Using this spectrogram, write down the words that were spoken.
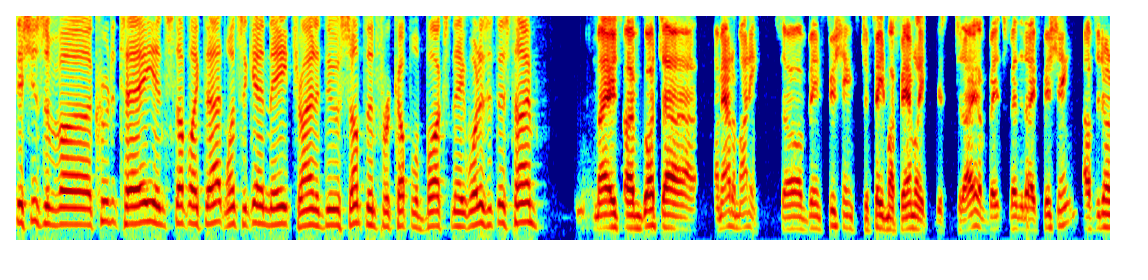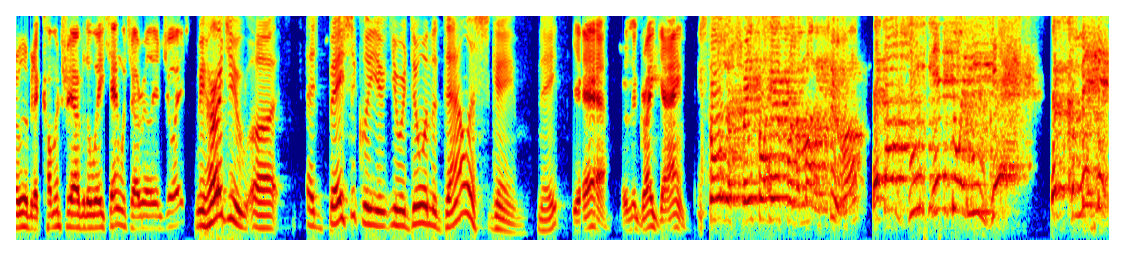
dishes of uh, crudité and stuff like that. Once again, Nate trying to do something for a couple of bucks. Nate, what is it this time? Mate, I've got, uh, I'm out of money. So I've been fishing to feed my family this, today. I've been, spent the day fishing after doing a little bit of commentary over the weekend, which I really enjoyed. We heard you uh, basically, you, you were doing the Dallas game, Nate. Yeah, it was a great game. He stole the facial hair for the money too, huh? That's how deep into it he gets. That's commitment.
